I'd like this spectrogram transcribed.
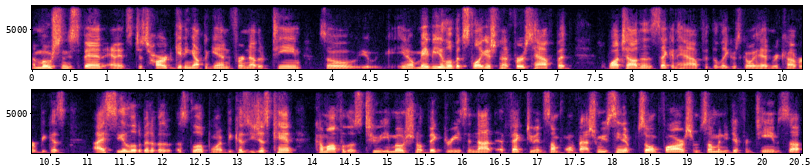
emotionally spent and it's just hard getting up again for another team. So you know maybe a little bit sluggish in that first half, but watch out in the second half if the Lakers go ahead and recover because I see a little bit of a, a slow point because you just can't come off of those two emotional victories and not affect you in some form or fashion. We've seen it so far from so many different teams. So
